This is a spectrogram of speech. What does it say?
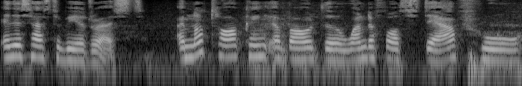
and this has to be addressed. I'm not talking about the wonderful staff who,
